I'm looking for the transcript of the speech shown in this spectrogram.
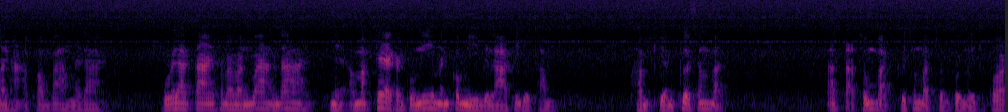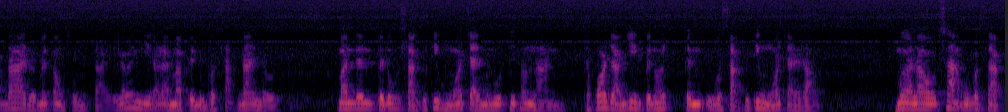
มันหาความว่างไม่ได้ เวลาตายทำไมมันว่างได้ เนี่ยเอามาแก้กันตรงนี้มันก็มีเวลาที่จะทำความเพียรเพื่อสมบัติอัตตสมบัติคือสมบัติส่วนตนโดยเฉพาะได้โดยไม่ต้องสงสัย แล้วไม่มีอะไรมาเป็นอุปสรรคได้เลย มันเป็นอุปสรรคอยู่ที่หัวใจมนุษย์นี้เท่านั้น เฉพาะอย่างยิ่งเป็นเป็นอุปสรรคอยู่ที่หัวใจเรา เมื่อเราสร้างอุปสรรค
